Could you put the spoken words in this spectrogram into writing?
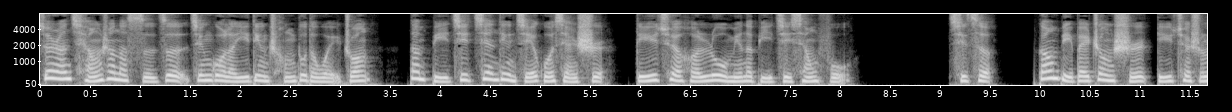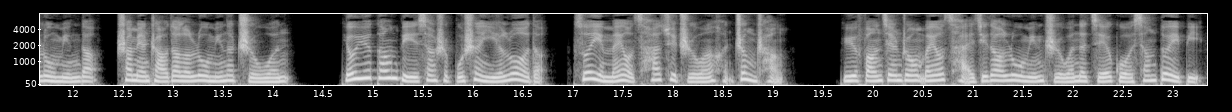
虽然墙上的死字经过了一定程度的伪装，但笔迹鉴定结果显示，的确和陆明的笔迹相符。其次，钢笔被证实的确是陆明的，上面找到了陆明的指纹。由于钢笔像是不慎遗落的，所以没有擦去指纹很正常。与房间中没有采集到陆明指纹的结果相对比，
